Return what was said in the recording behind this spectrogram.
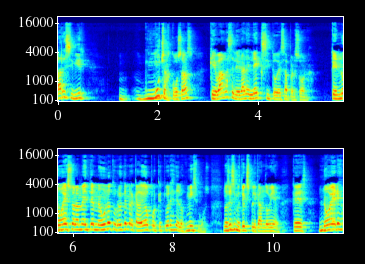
va a recibir muchas cosas que van a acelerar el éxito de esa persona. Que no es solamente me uno a tu red de mercadeo porque tú eres de los mismos. No sé si me estoy explicando bien. Que es, no eres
